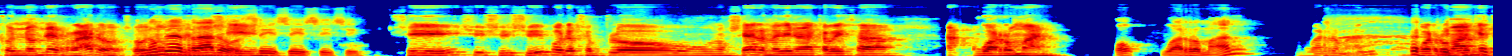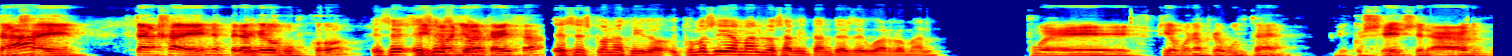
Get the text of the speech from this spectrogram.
con nombres raros. con nombres raros, sí, sí, sí, sí. Sí, sí, sí, sí. Por ejemplo, no sé, ahora me viene a la cabeza ah, Guarromán. Oh, Guarromán. Guarromán. Guarromán, que ¿Dónde está en? Jaén. Está en Jaén, espera Sí. que lo busco. Ese, Sí, ese me ha es venido a la cabeza. ese es conocido. ¿Y ¿Cómo se llaman los habitantes de Guarromán? Pues, hostia, buena pregunta, ¿eh? Yo qué sé, serán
